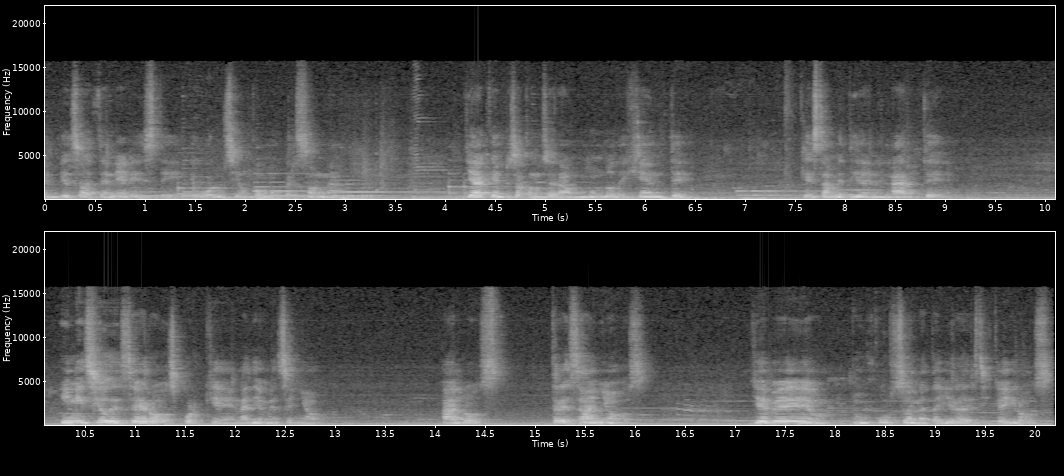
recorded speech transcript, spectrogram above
empiezo a tener este, evolución como persona, ya que empiezo a conocer a un mundo de gente que está metida en el arte. Inicio de ceros porque nadie me enseñó. A los tres años llevé un curso en la tallera de Siqueiros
